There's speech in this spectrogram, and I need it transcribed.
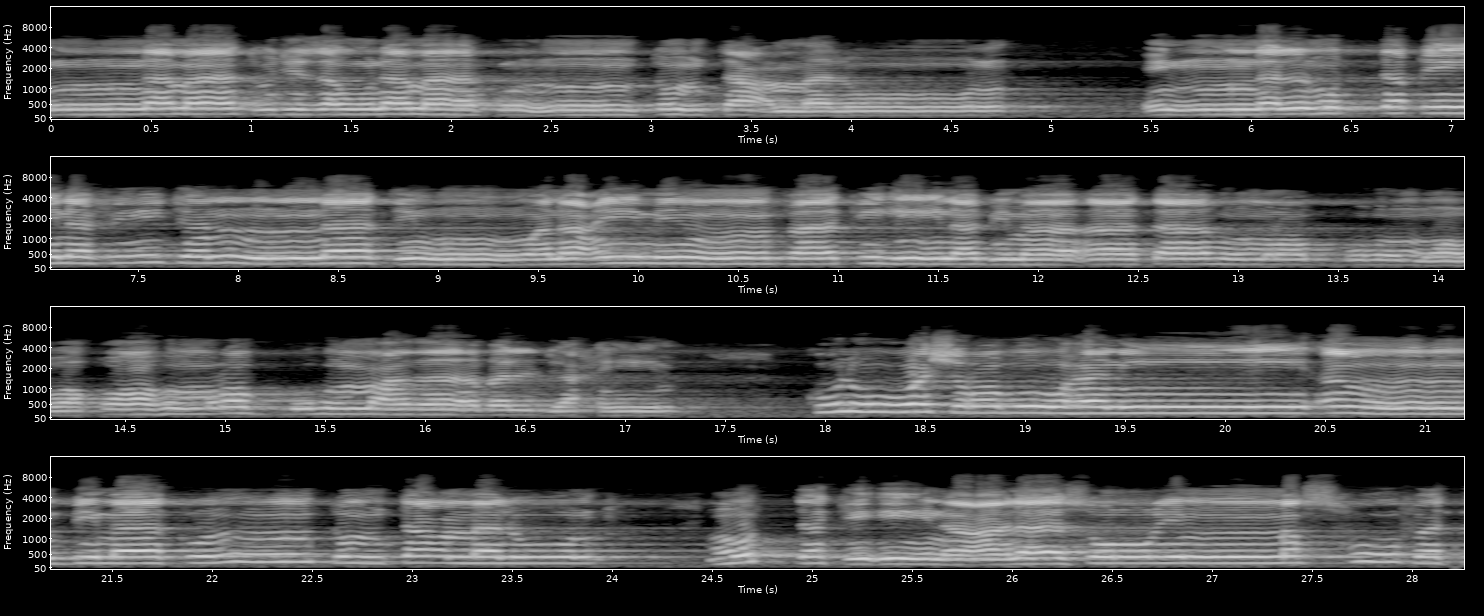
إنما تجزون ما كنتم تعملون. إن المتقين في جنات ونعيم فاكهين بما آتاهم ربهم ووقاهم ربهم عذاب الجحيم. كلوا واشربوا هنيئا بما كنتم تعملون متكئين على سرر مصفوفة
